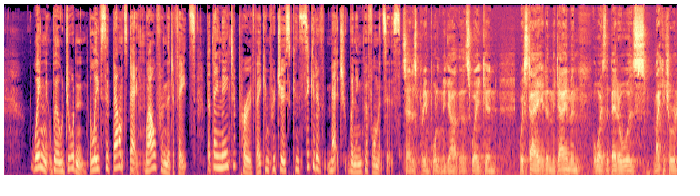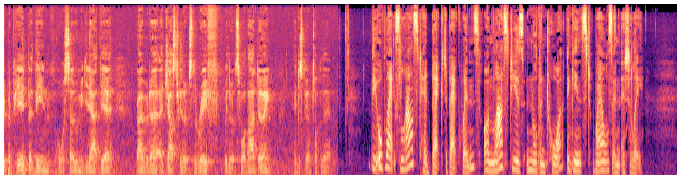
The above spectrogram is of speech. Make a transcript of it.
Wing Will Jordan believes they've bounced back well from the defeats, but they need to prove they can produce consecutive match winning performances. So it is pretty important we go out there this week and we stay ahead in the game. And always the battle is making sure we're really prepared, but then also when we get out there, we're able to adjust whether it's the ref, whether it's what they're doing, and just be on top of that. The All Blacks last had back to back wins on last year's Northern Tour against Wales and Italy.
